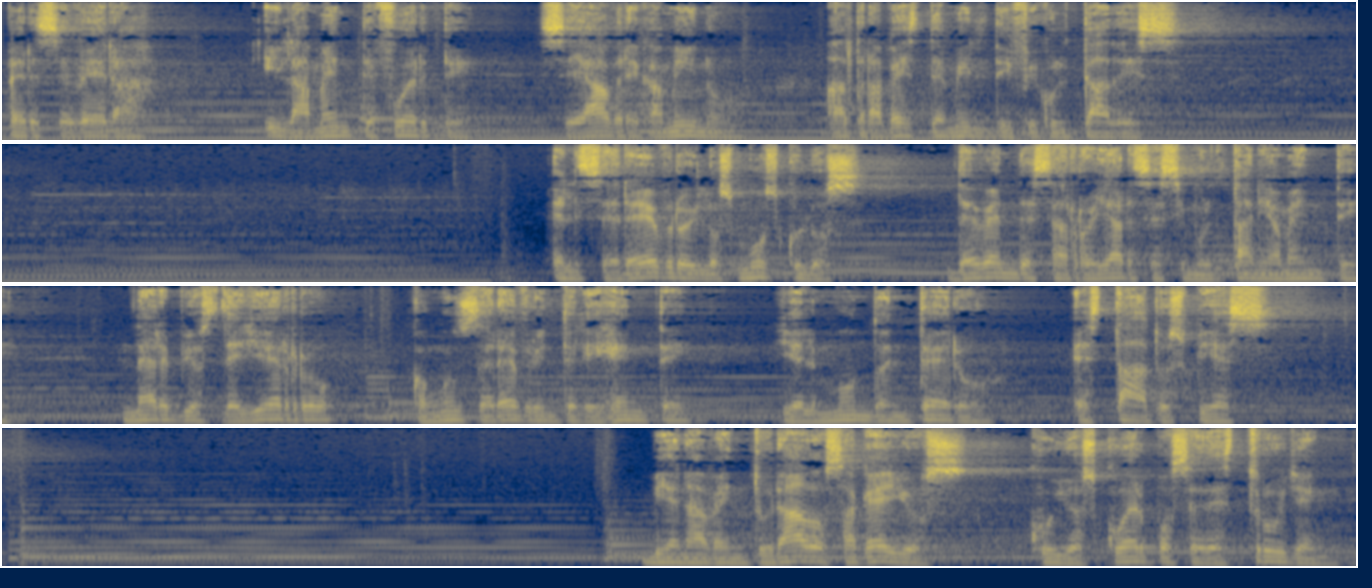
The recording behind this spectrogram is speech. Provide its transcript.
persevera y la mente fuerte se abre camino a través de mil dificultades. El cerebro y los músculos deben desarrollarse simultáneamente, nervios de hierro con un cerebro inteligente y el mundo entero está a tus pies. Bienaventurados aquellos cuyos cuerpos se destruyen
